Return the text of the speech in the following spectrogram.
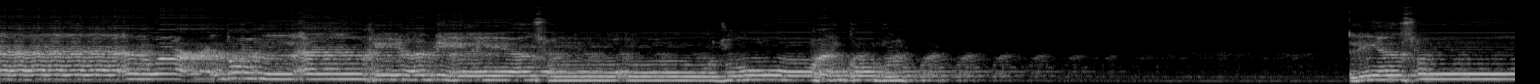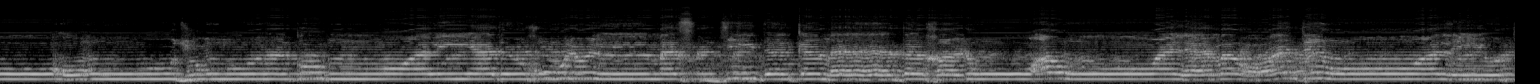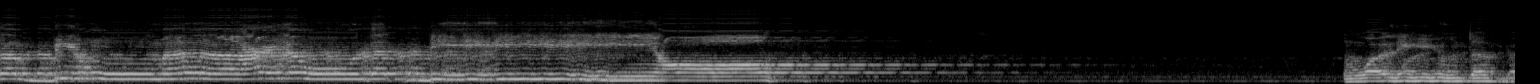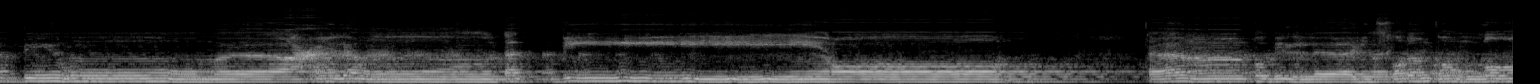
وعد الآخرة ليسوء وجوهكم ليسوء تدبروا ما علوا تدبيرا. آمنت بالله صدق الله.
